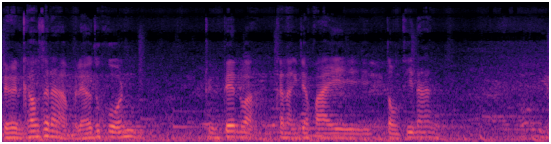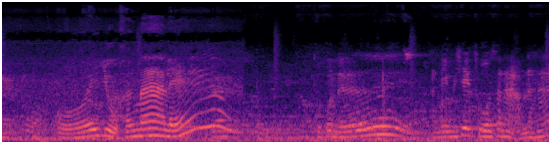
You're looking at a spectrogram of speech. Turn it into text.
เดินเข้าสนามมาแล้วทุกคนตื่นเต้นว่ะกำลังจะไปตรงที่นั่ง โอ้ยอยู่ข้างหน้าแล้ว ทุกคนเอ้ยอันนี้ไม่ใช่ทัวร์สนามนะฮะ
